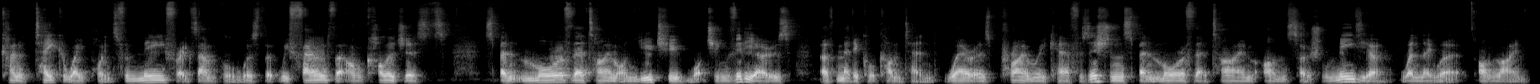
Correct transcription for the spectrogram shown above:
kind of takeaway points for me, for example, was that we found that oncologists spent more of their time on YouTube watching videos of medical content, whereas primary care physicians spent more of their time on social media when they were online.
